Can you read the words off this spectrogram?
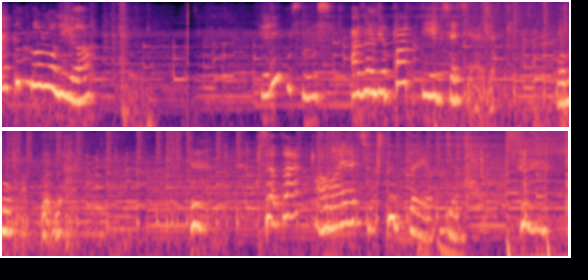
Bakın mor oluyor. Görüyor musunuz? Az önce pat diye bir ses geldi. Balon patladı. Bu sefer havaya çıkıp da yapacağız.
